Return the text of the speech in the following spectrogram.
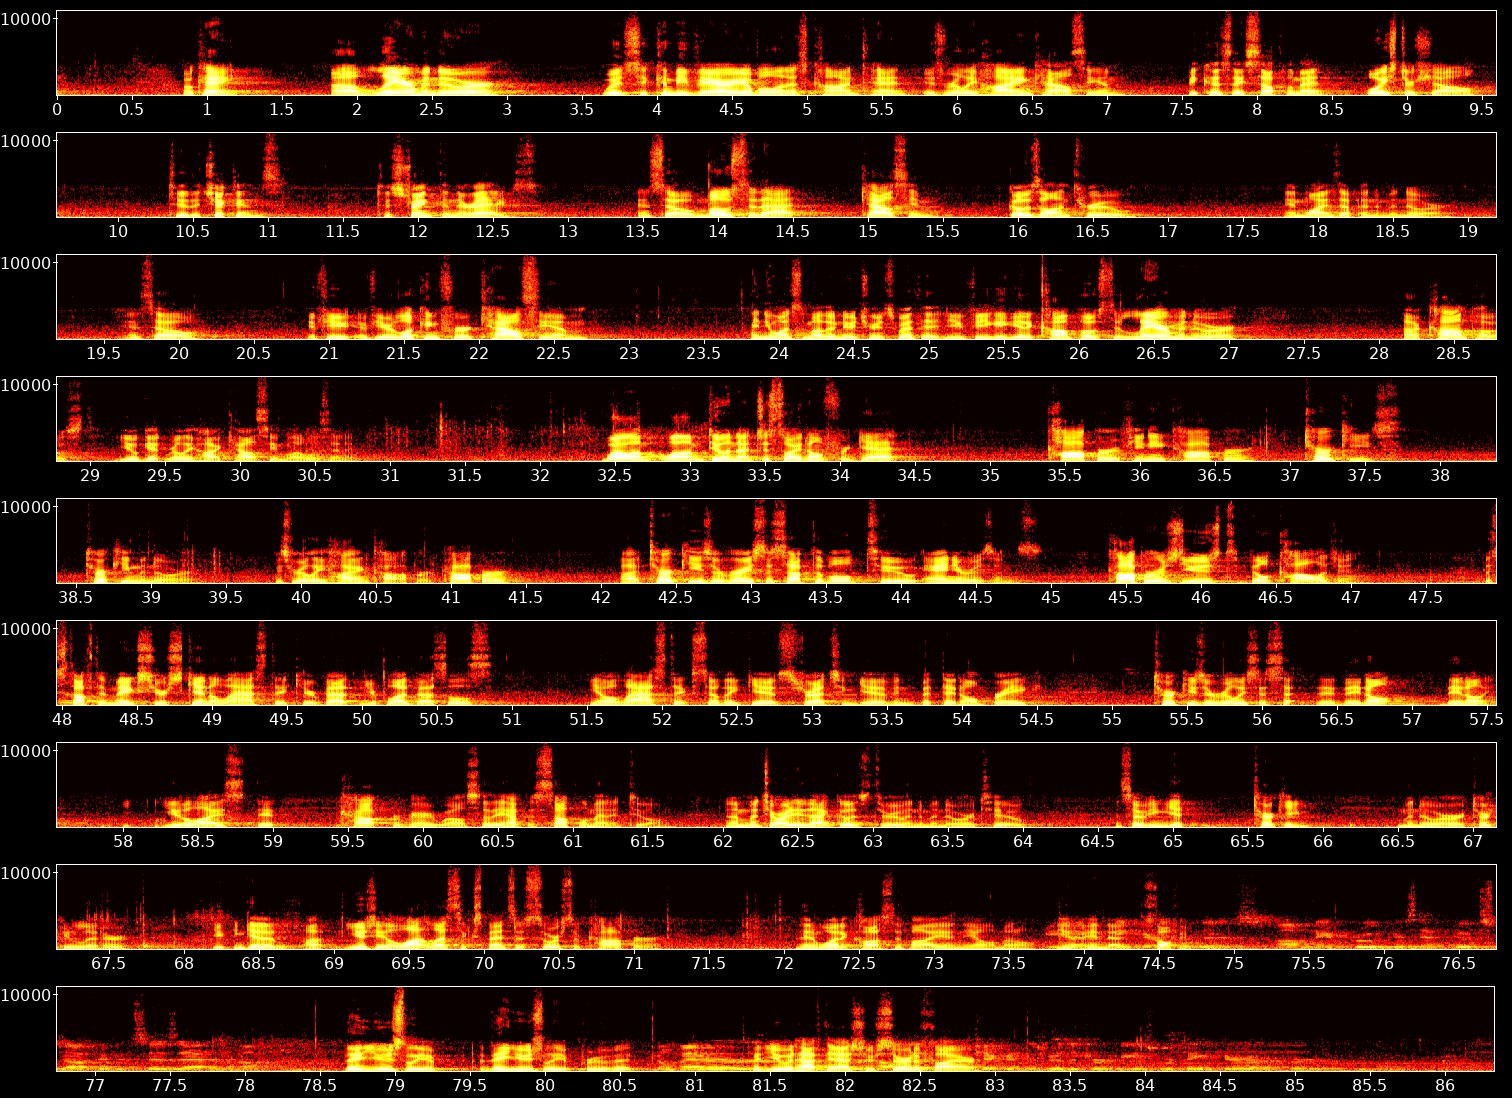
Okay, uh, layer manure, which can be variable in its content, is really high in calcium because they supplement oyster shell to the chickens to strengthen their eggs. And so most of that calcium goes on through and winds up in the manure. And so if, you, if you're looking for calcium and you want some other nutrients with it, if you could get a composted layer manure uh, compost, you'll get really high calcium levels in it. While I'm, while I'm doing that, just so I don't forget, copper, if you need copper, turkeys, turkey manure is really high in copper. Copper, uh, turkeys are very susceptible to aneurysms. Copper is used to build collagen, the stuff that makes your skin elastic, your, ve- your blood vessels, you know, elastic, so they give, stretch, and give, and, but they don't break. Turkeys are really susceptible. they- don't they don't utilize the copper very well, so they have to supplement it to them. And a majority of that goes through in the manure too. And so if you can get turkey manure or turkey litter, you can get a, a, usually a lot less expensive source of copper than what it costs to buy in the elemental, you know, in the sulfate. That it's OMRI approved, is that good stuff if it says that or not? They usually they usually approve it. No matter. But you would have to ask your certifier. Chickens or the turkeys were taken care of, or,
